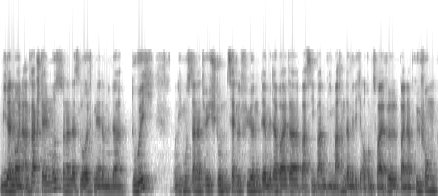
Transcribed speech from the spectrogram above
wieder einen neuen Antrag stellen muss, sondern das läuft mehr oder minder durch. Und ich muss dann natürlich Stundenzettel führen der Mitarbeiter, was sie wann wie machen, damit ich auch im Zweifel bei einer Prüfung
